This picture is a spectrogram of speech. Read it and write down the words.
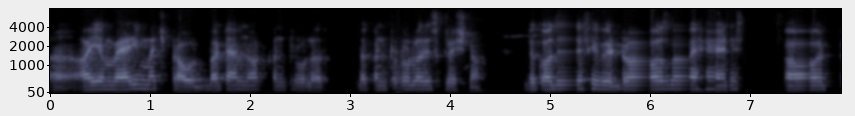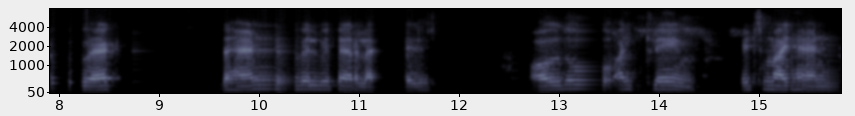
Uh, I am very much proud, but I am not controller. The controller is Krishna, because if he withdraws my hand's power to act, the hand will be paralyzed. Although I claim it's my hand.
